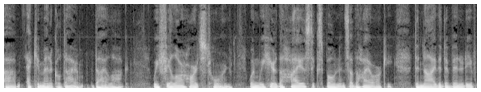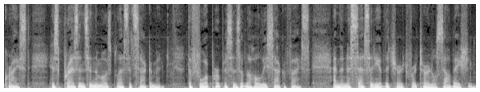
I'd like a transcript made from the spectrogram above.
um, ecumenical dia- dialogue. We feel our hearts torn when we hear the highest exponents of the hierarchy deny the divinity of Christ, his presence in the most blessed sacrament, the four purposes of the holy sacrifice, and the necessity of the church for eternal salvation.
